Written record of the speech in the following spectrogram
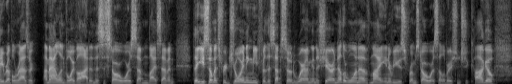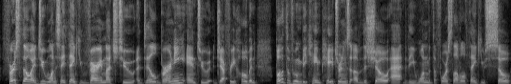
Hey, Rebel Rouser. I'm Allen Voivod, and this is Star Wars 7x7. Thank you so much for joining me for this episode where I'm going to share another one of my interviews from Star Wars Celebration Chicago. First, though, I do want to say thank you very much to Adil Burney and to Jeffrey Hoban, both of whom became patrons of the show at the One with the Force level. Thank you so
